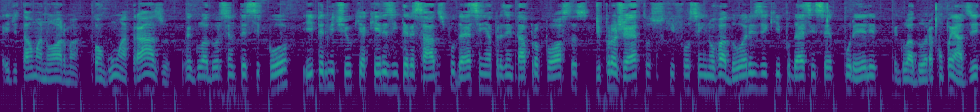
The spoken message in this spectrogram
editar uma norma com algum atraso, o regulador se antecipou e permitiu que aqueles interessados pudessem apresentar propostas de projetos que fossem inovadores e que pudessem ser por ele, regulador, acompanhados. E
